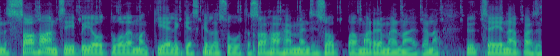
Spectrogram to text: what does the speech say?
ns. Sahan siipi joutuu olemaan kieli keskellä suuta. Saha hämmensi soppaa Maremäen aikana. Nyt se ei enää pääse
